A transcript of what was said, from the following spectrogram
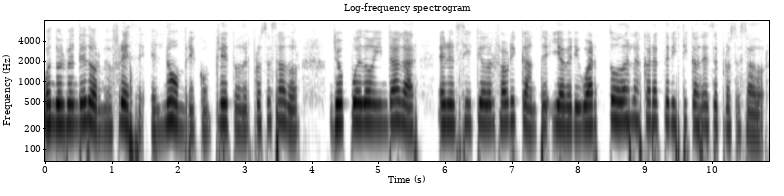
Cuando el vendedor me ofrece el nombre completo del procesador, yo puedo indagar en el sitio del fabricante y averiguar todas las características de ese procesador.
